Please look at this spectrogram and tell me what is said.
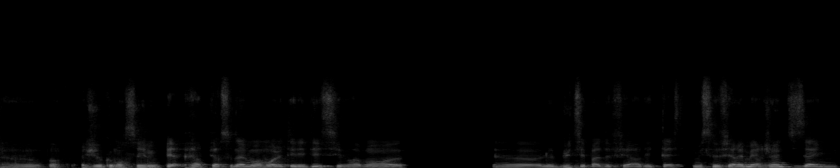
Euh, Je vais commencer. Personnellement, moi, le TDD, c'est vraiment euh, le but, c'est pas de faire des tests, mais c'est de faire émerger un design.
